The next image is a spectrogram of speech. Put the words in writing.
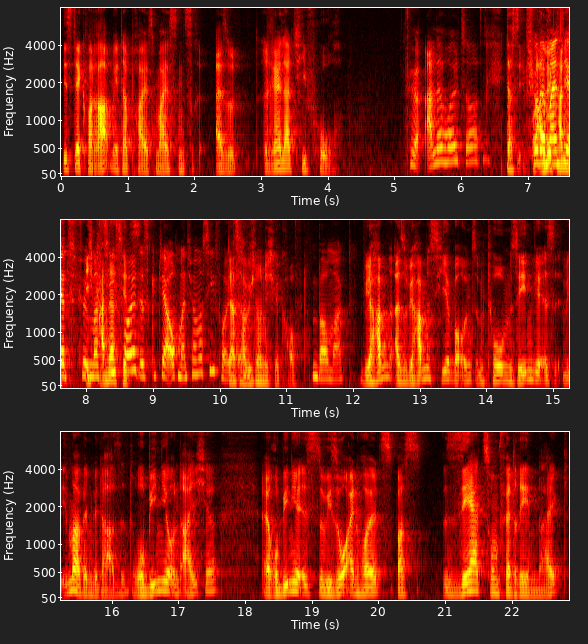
ist der Quadratmeterpreis meistens also relativ hoch. Für alle Holzsorten? Das für Oder alle meinst kann du jetzt für ich Massivholz? jetzt, Es gibt ja auch manchmal Massivholz das habe ich noch nicht gekauft. im Baumarkt. Wir haben, also wir haben es hier bei uns im Turm, sehen wir es wie immer, wenn wir da sind. Robinie und Eiche. Äh, Robinie ist sowieso ein Holz, was sehr zum Verdrehen neigt.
